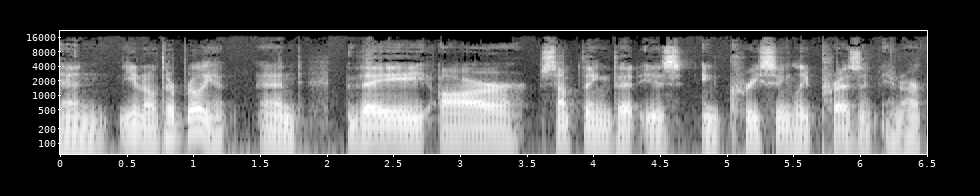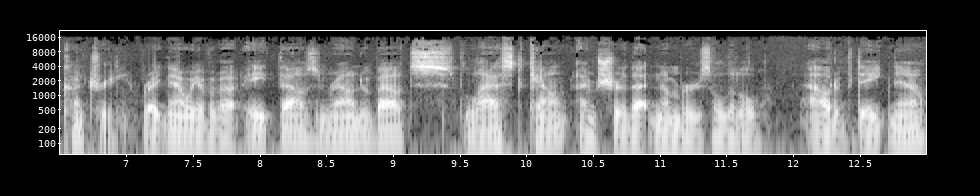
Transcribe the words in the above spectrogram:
and you know they're brilliant and they are something that is increasingly present in our country. Right now we have about 8000 roundabouts last count. I'm sure that number is a little out of date now.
